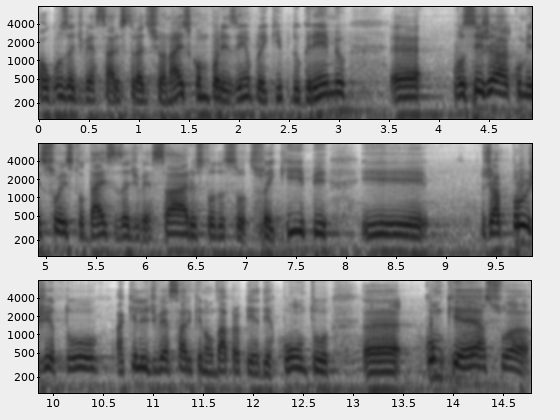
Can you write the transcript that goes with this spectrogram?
alguns adversários tradicionais, como por exemplo a equipe do Grêmio. É, você já começou a estudar esses adversários, toda a sua, sua equipe, e já projetou aquele adversário que não dá para perder ponto? É, como que é a sua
